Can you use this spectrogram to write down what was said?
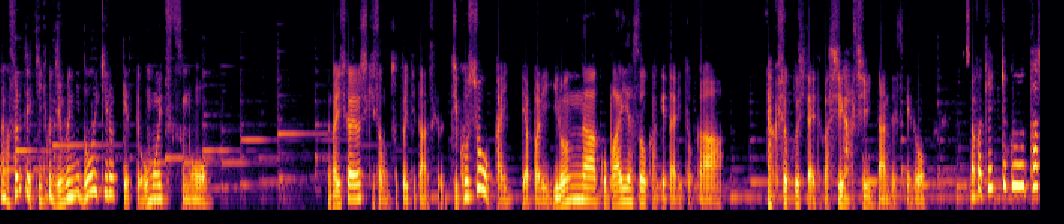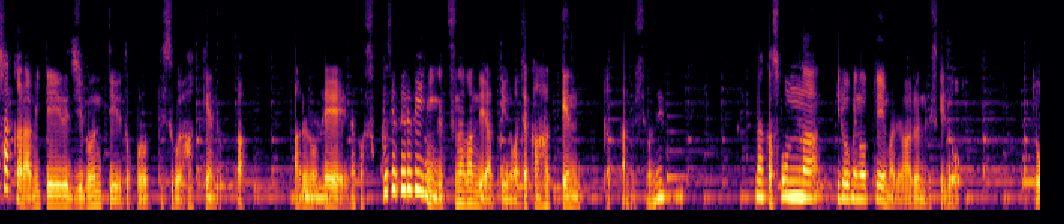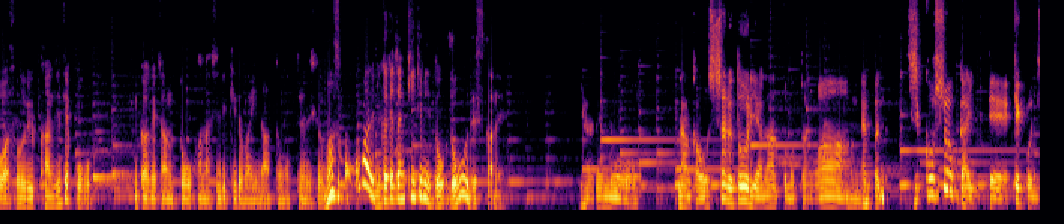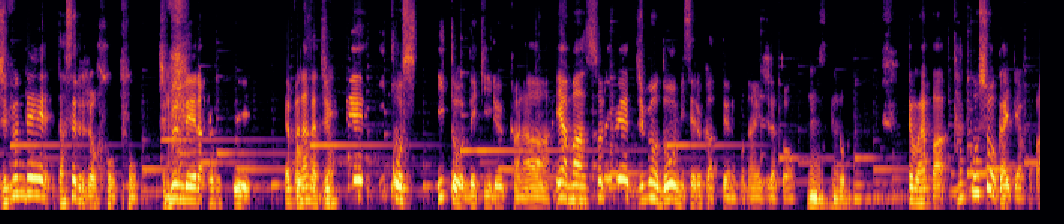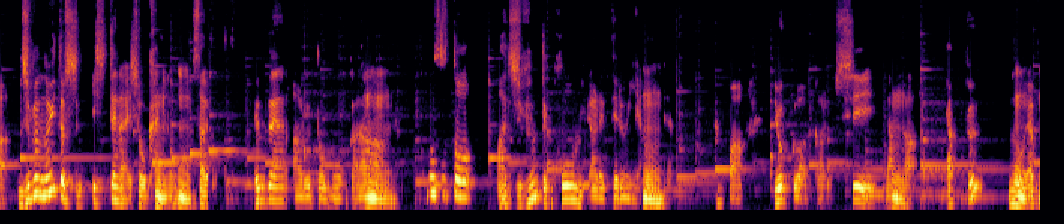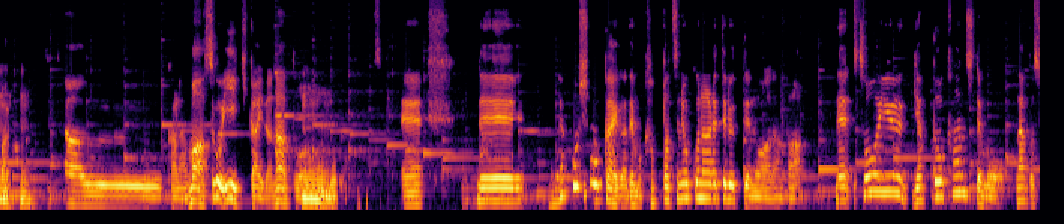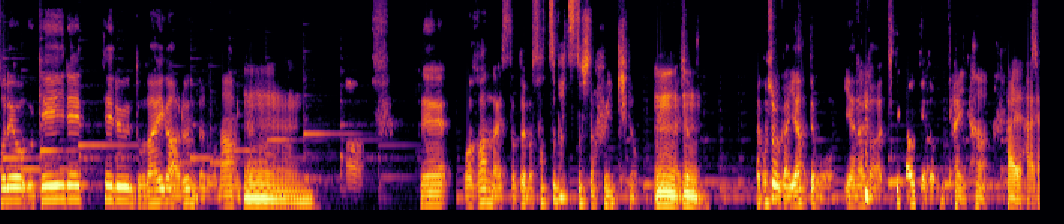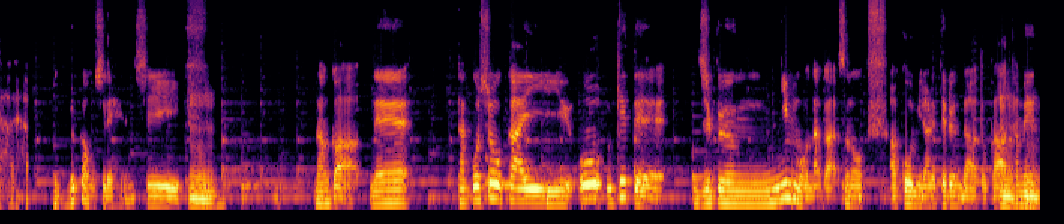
なんかそれって結局自分にどう生きるっけって思いつつも、なんか石川良樹さんもちょっと言ってたんですけど、自己紹介ってやっぱりいろんなこうバイアスをかけたりとか、脚色したりとかしがちなんですけど、やっぱ結局他者から見ている自分っていうところってすごい発見とかがあるので、なんかそこでウェルビーイングにつながんねやっていうのが若干発見だったんですよね。なんかそんな広めのテーマではあるんですけど、今日はそういう感じでこう、みかけちゃんとお話できればいいなと思ってるんですけど、まずここまでみかけちゃん聞いてみてどうどうですかね？いやでもなんかおっしゃる通りやなと思ったのは、うん。やっぱ自己紹介って結構自分で出せる情報も自分で選べるしやっぱなんか自分で意図し、意図できるからいやまあそれで自分をどう見せるかっていうのも大事だとは思うん、うんですけど、でもやっぱ他己紹介ってやっぱ自分の意図ししてない紹介の、うんうん。され全然あると思うから、うん。うん。そうするとあ自分ってこう見られてるんやみたいな、うん。やっぱよくわかるしなんかギャップもやっぱうんうんちゃうから、まあすごいいい機会だなとは思うんですよね。で自己紹介がでも活発に行われてるっていうのはなんか、ね、そういうギャップを感じてもなんかそれを受け入れてる土台があるんだろうなみたういな。ん。ね、わかんないです。例えば殺伐とした雰囲気のうん。会社うん自己紹介やっても、いや、なんか違うけど、みたいな、はいはいはいはい。いるかもしれへんし、うん。なんかね、他己紹介を受けて、自分にもなんか、その、あ、こう見られてるんだとか、うんうんため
